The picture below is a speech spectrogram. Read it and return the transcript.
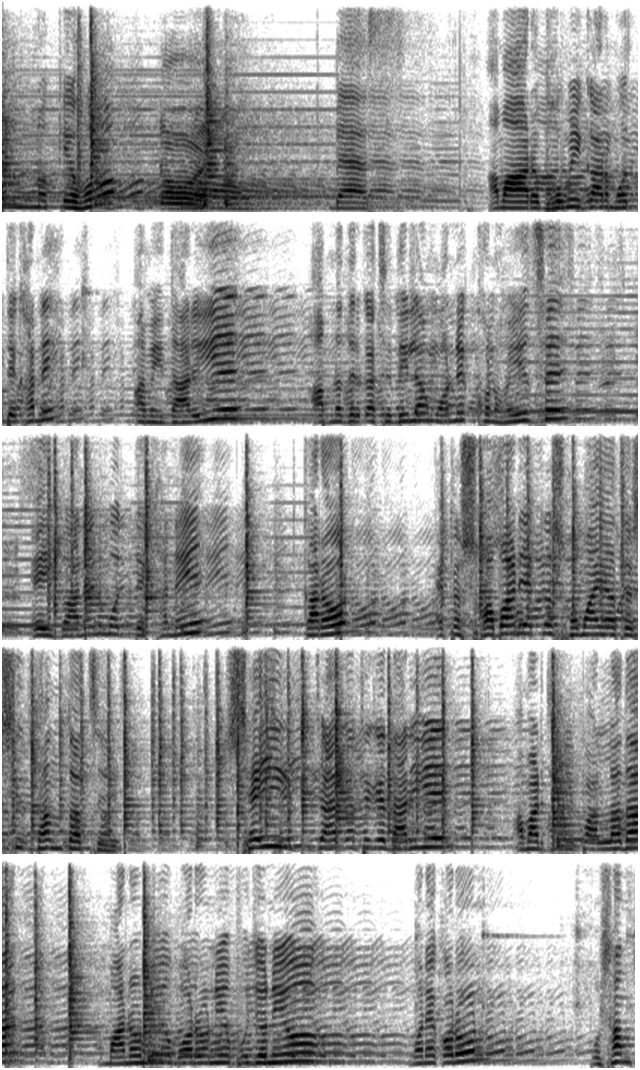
অন্য কেহ ব্যাস। আমার ভূমিকার মধ্যেখানে আমি দাঁড়িয়ে আপনাদের কাছে দিলাম, অনেকক্ষণ হয়েছে। এই গানের মধ্যেখানে কারণ একটা সবারই একটা সময় আছে, সিদ্ধান্ত আছে। সেই জায়গা থেকে দাঁড়িয়ে আমার যিনি পাল্লাদার, মাননীয়, বরণীয়, পূজনীয়, মনে করুন, প্রশান্ত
